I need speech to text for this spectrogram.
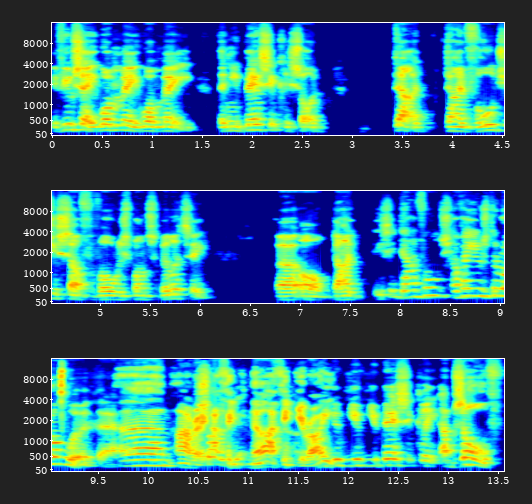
If you say one me, one me, then you basically sort of di- divulge yourself of all responsibility. Uh, or di- is it divulge? Have I used the wrong word there? Um, all right. I Sorry. think no. I think you're right. You, you, you basically absolve.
